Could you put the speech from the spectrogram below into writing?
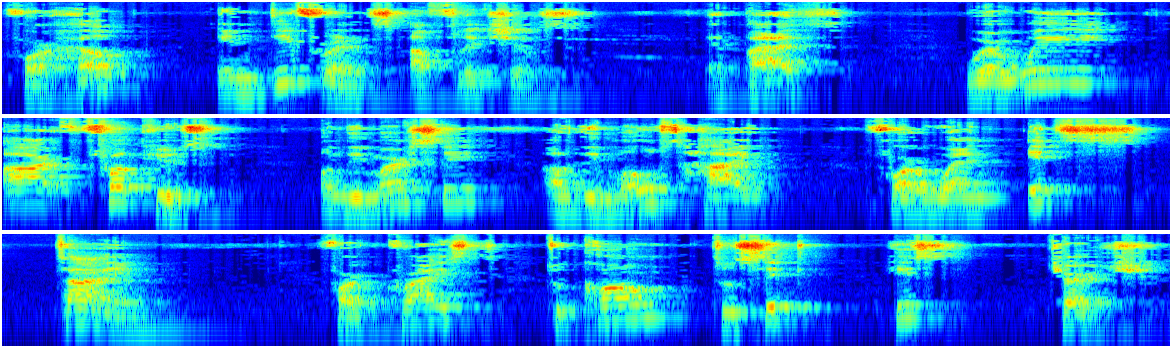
for help in different afflictions, a path where we are focused on the mercy of the Most High for when it's time for Christ to come to seek his church.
